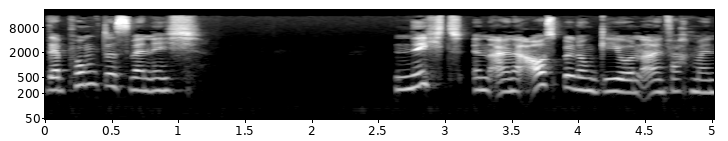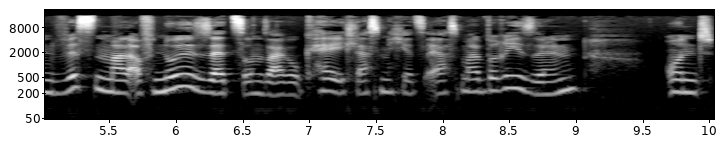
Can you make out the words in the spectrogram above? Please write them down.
der Punkt ist, wenn ich nicht in eine Ausbildung gehe und einfach mein Wissen mal auf Null setze und sage, okay, ich lasse mich jetzt erstmal berieseln und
